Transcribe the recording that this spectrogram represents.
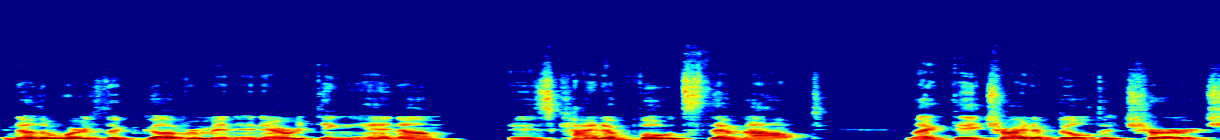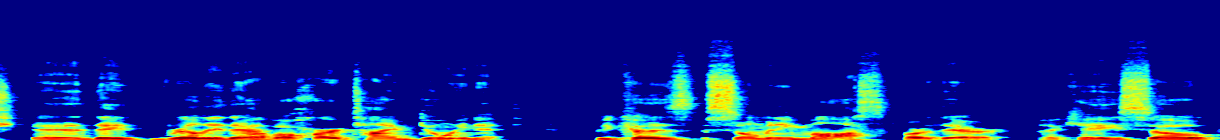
in other words, the government and everything in them is kind of votes them out. Like they try to build a church and they really, they have a hard time doing it because so many mosques are there. Okay. So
